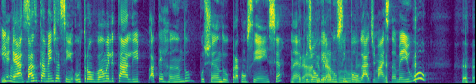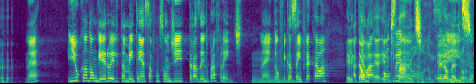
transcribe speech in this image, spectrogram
E é- é basicamente assim, o trovão ele tá ali aterrando, puxando para consciência, né? Para o jongueiro não se gravão, empolgar né? demais também. E, uh! né? E o candongueiro ele também tem essa função de ir trazendo para frente, né? Então fica sempre aquela Ele que dá uma- é ele que. Ele é o metrônomo.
